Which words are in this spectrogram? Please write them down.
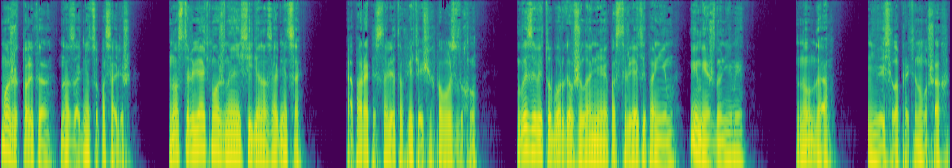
Может, только на задницу посадишь. Но стрелять можно и сидя на заднице» а пара пистолетов, летящих по воздуху, вызовет у боргов желание пострелять и по ним, и между ними. «Ну да», — невесело протянул Шах.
